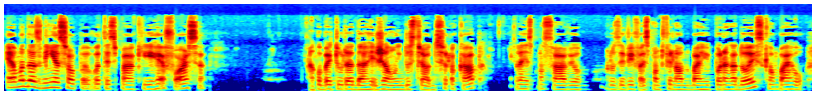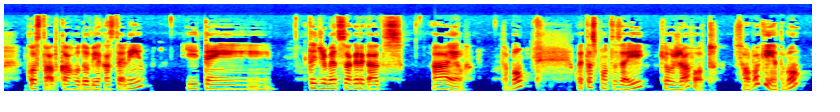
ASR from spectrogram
é uma das linhas, só para vou antecipar aqui, reforça a cobertura da região industrial de Sorocaba. Ela é responsável, inclusive faz ponto final do bairro Iporanga 2, que é um bairro encostado com a rodovia Castelinho, e tem atendimentos agregados a ela, tá bom? Aguenta as pontas aí que eu já volto. Só um pouquinho, tá bom?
